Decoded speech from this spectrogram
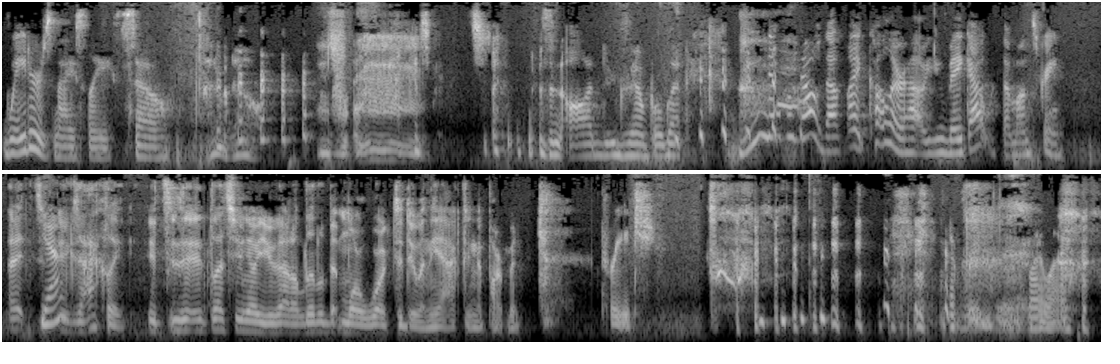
waiters nicely. So I don't know. It's an odd example, but you never know. That might color how you make out with them on screen. It's- Yeah. Exactly. It's, it lets you know you got a little bit more work to do in the acting department. Preach. Every day of my life.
